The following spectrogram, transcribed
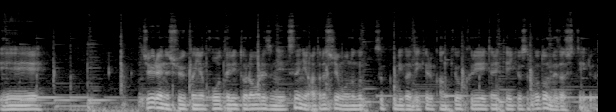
え従来の習慣や工程にとらわれずに常に新しいものづくりができる環境をクリエイターに提供することを目指している。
